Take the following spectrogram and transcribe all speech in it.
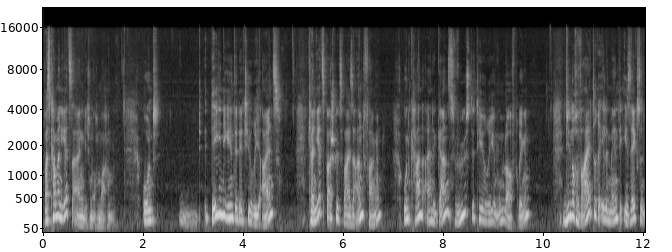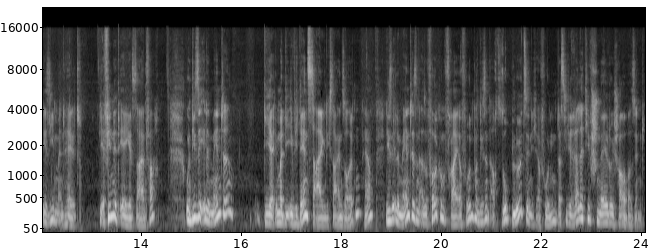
Was kann man jetzt eigentlich noch machen? Und derjenige hinter der Theorie 1 kann jetzt beispielsweise anfangen und kann eine ganz wüste Theorie in Umlauf bringen, die noch weitere Elemente E6 und E7 enthält. Die erfindet er jetzt einfach. Und diese Elemente, die ja immer die Evidenz eigentlich sein sollten, ja, diese Elemente sind also vollkommen frei erfunden und die sind auch so blödsinnig erfunden, dass sie relativ schnell durchschaubar sind.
